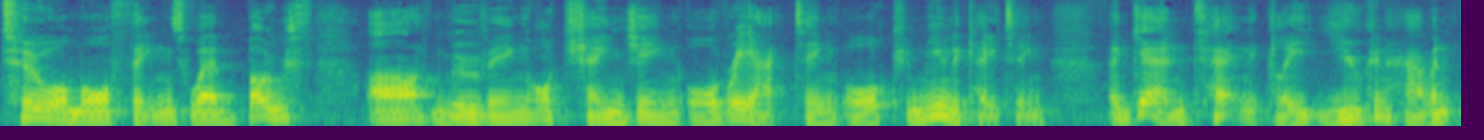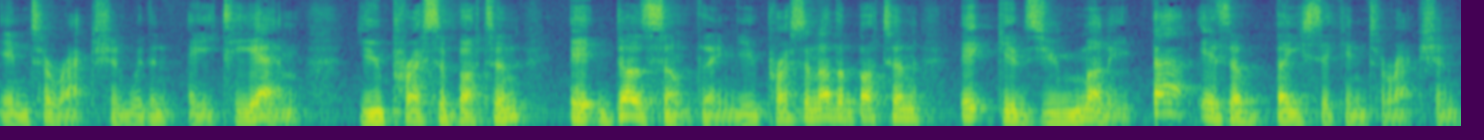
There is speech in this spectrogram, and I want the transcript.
two or more things where both are moving or changing or reacting or communicating. Again, technically, you can have an interaction with an ATM. You press a button, it does something. You press another button, it gives you money. That is a basic interaction.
